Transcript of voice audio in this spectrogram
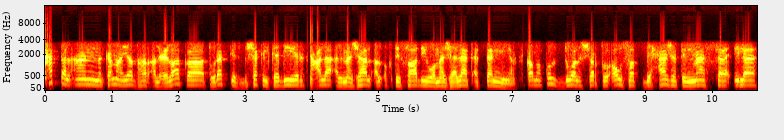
حتى الآن كما يظهر العلاقة تركز بشكل كبير على المجال الاقتصادي ومجالات التنمية، كما قلت دول الشرق الأوسط بحاجة ماسة إلى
